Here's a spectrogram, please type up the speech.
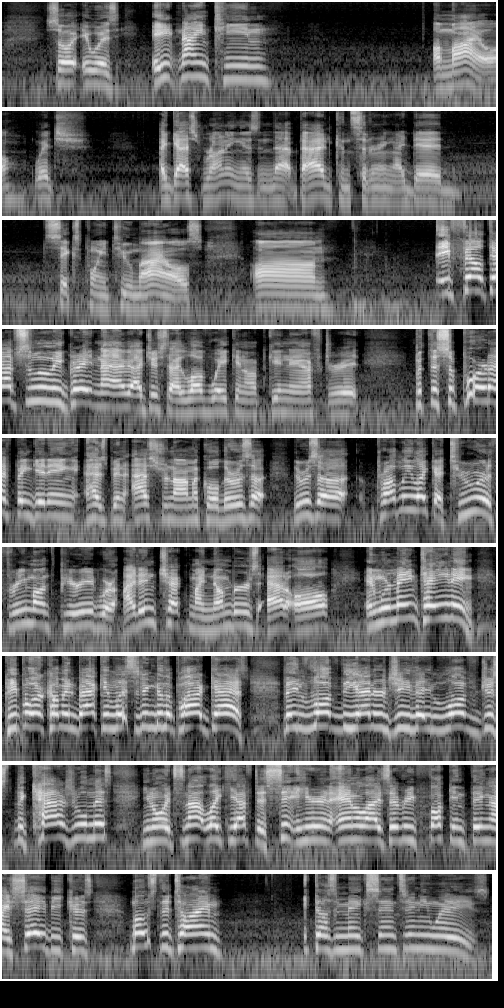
so it was 819 a mile which I guess running isn't that bad considering I did 6.2 miles. Um, it felt absolutely great, and I, I just I love waking up, getting after it. But the support I've been getting has been astronomical. There was a there was a probably like a two or three month period where I didn't check my numbers at all, and we're maintaining. People are coming back and listening to the podcast. They love the energy, they love just the casualness. You know, it's not like you have to sit here and analyze every fucking thing I say because most of the time it doesn't make sense anyways.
